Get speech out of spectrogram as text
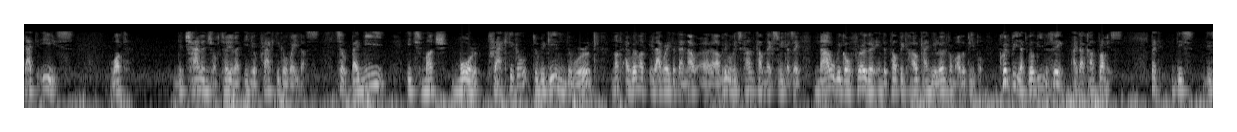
That is what the challenge of Torah in your practical way does. So by me, it's much more practical to begin the work. Not, I will not elaborate it. And now, uh, Leibowitz can't come next week and say, now we go further in the topic. How can we learn from other people? Could be that will be the thing. I, I can't promise. But this this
